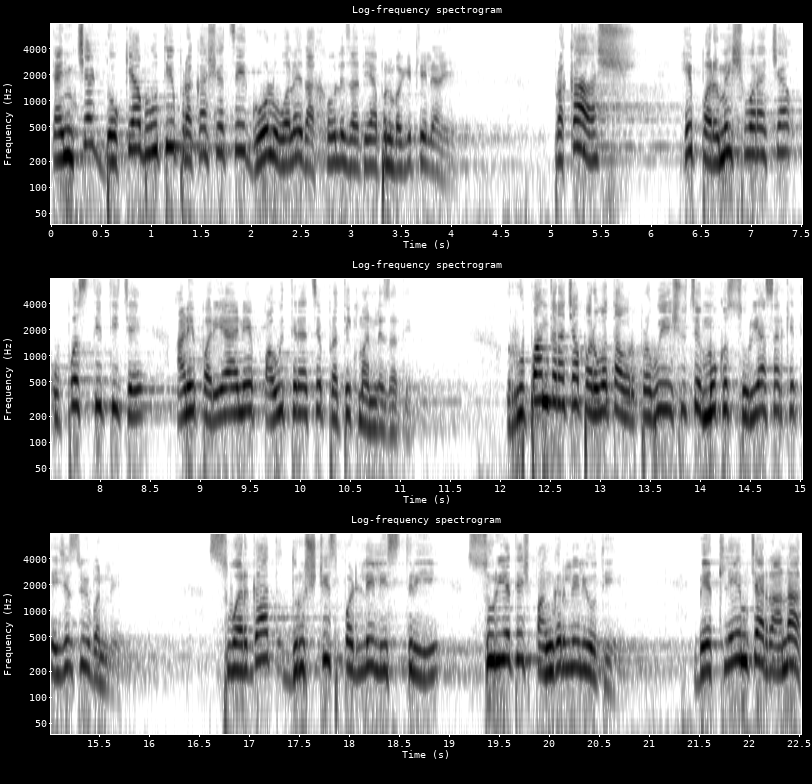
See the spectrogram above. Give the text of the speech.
त्यांच्या डोक्याभोवती प्रकाशाचे गोल वलय दाखवले जाते आपण बघितलेले आहे. प्रकाश हे परमेश्वराच्या उपस्थितीचे आणि पर्यायाने पावित्र्याचे प्रतीक मानले जाते. रूपांतराच्या पर्वतावर प्रभू येशूचे मुख सूर्यासारखे तेजस्वी बनले. स्वर्गात दृष्टीस पडलेली स्त्री सूर्यतेज पांघरलेली होती. बेथलेमच्या रानात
